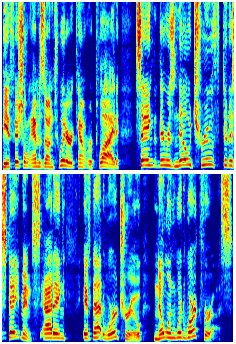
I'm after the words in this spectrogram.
The official Amazon Twitter account replied, saying that there was no truth to the statement, adding, If that were true, no one would work for us.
